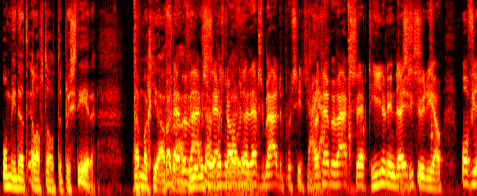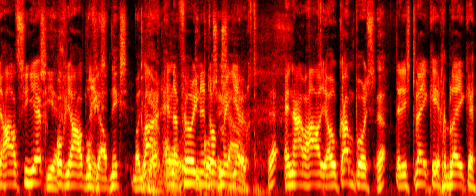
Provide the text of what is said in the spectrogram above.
om in dat elftal te presteren... dan mag je Wat afvragen... hebben wij jongens, wat gezegd hebben wij over de rechtsbuitenpositie? Ja, Wat hebben wij gezegd hier in deze Precies. studio? Of je haalt Ziyech, Ziyech, of je haalt of niks. je haalt niks, want Klaar, en dan vul je het op met jeugd. Ja. En nou haal je ook Campos. Ja. Er is twee keer gebleken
